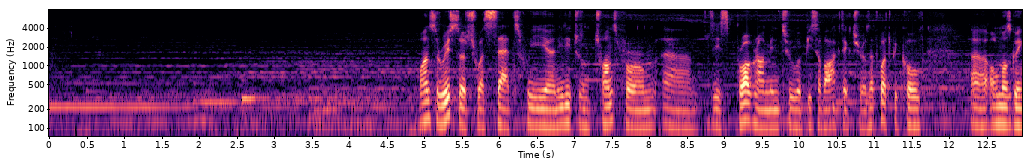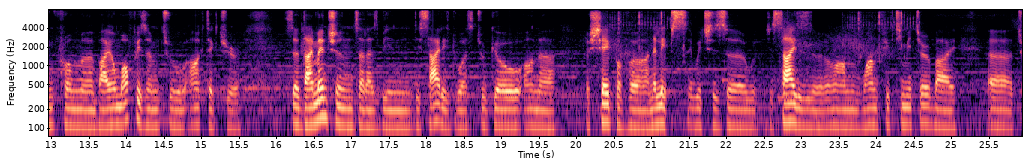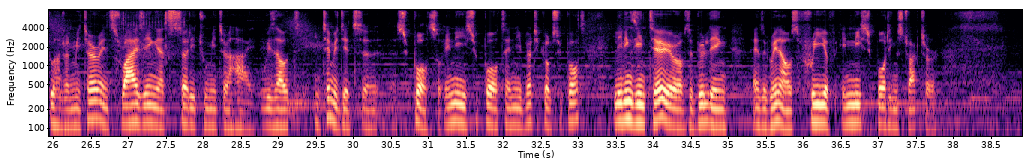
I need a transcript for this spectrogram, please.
Once the research was set, we uh, needed to transform uh, this program into a piece of architecture. That's what we called uh, almost going from uh, biomorphism to architecture. The dimension that has been decided was to go on a, a shape of uh, an ellipse, which is uh, the size is around 150 meter by uh, 200 meter and it's rising at 32 meter high without intermediate uh, support. So any support, any vertical support, leaving the interior of the building and the greenhouse free of any supporting structure.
